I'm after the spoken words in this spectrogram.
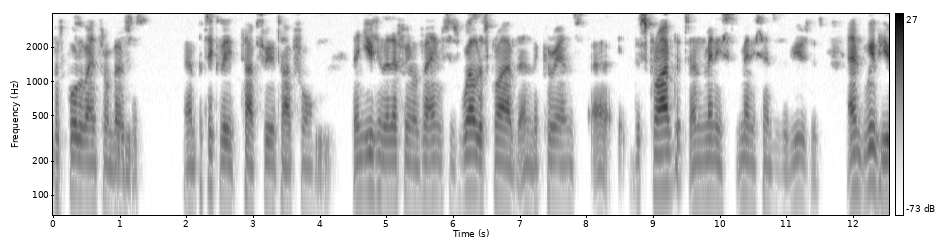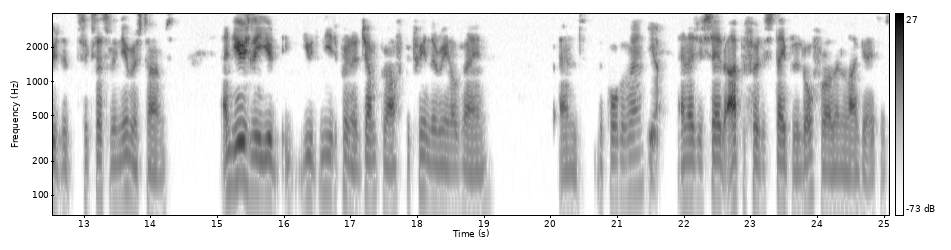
with portal vein thrombosis, mm-hmm. um, particularly type three or type 4 mm-hmm. Then using the left renal vein, which is well described, and the Koreans uh, described it, and many many centers have used it, and we've used it successfully numerous times. And usually you'd, you'd need to put in a jump graft between the renal vein and the portal vein. Yeah. And as you said, I prefer to staple it off rather than ligate it.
